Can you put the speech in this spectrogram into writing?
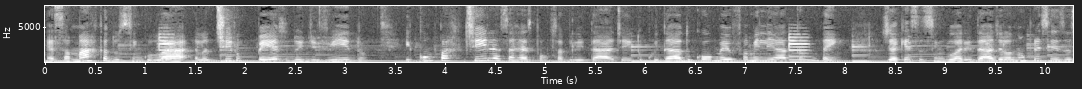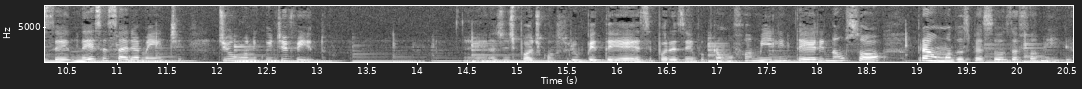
Essa marca do singular, ela tira o peso do indivíduo e compartilha essa responsabilidade aí do cuidado com o meio familiar também, já que essa singularidade ela não precisa ser necessariamente de um único indivíduo. É, a gente pode construir um PTS, por exemplo, para uma família inteira e não só para uma das pessoas da família.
